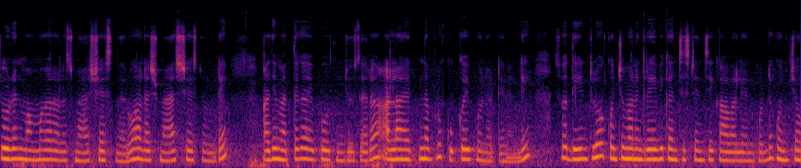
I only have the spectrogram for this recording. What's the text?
చూడండి మా అమ్మగారు అలా స్మాష్ చేస్తున్నారు. అలా స్మాష్ చేస్తుంటే అది మెత్తగా అయిపోతుంది చూసారా? అలా అయినప్పుడు కుక్ అయిపోయినట్టేనండి. సో దీంట్లో కొంచెం మన గ్రేవీ కన్సిస్టెన్సీ కావాలి అనుకుంటే కొంచెం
